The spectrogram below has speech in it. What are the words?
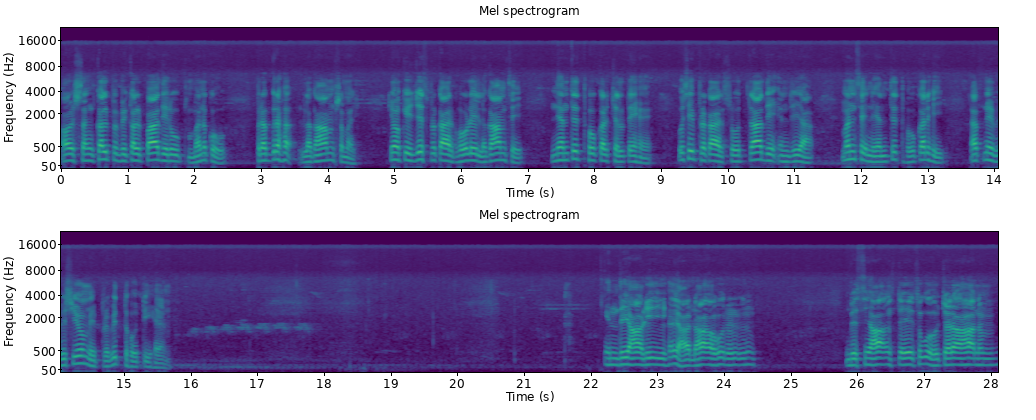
और संकल्प विकल्पादि रूप मन को प्रग्रह, लगाम समझ, क्योंकि जिस प्रकार घोड़े लगाम से नियंत्रित होकर चलते हैं, उसी प्रकार श्रोत्रादि इंद्रिया मन से नियंत्रित होकर ही अपने विषयों में प्रवृत्त होती है। इंद्रियाणी हयाहुर विषयांस्ते सुगोचरानम।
